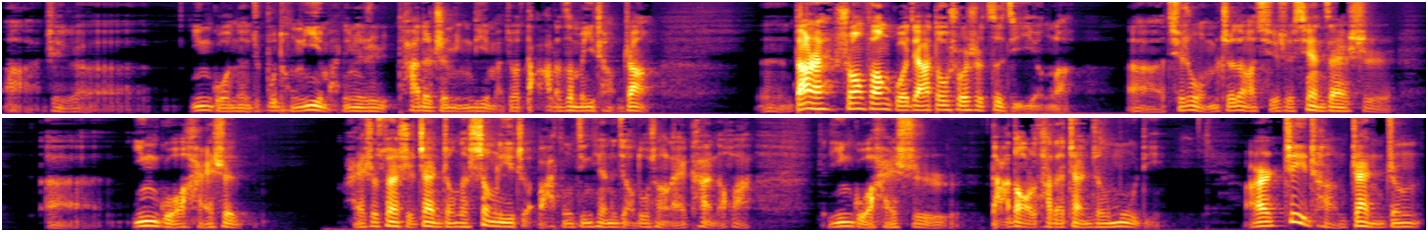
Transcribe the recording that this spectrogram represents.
啊，这个。英国呢就不同意嘛，因为是他的殖民地嘛，就打了这么一场仗。嗯，当然双方国家都说是自己赢了啊。其实我们知道，其实现在是呃英国还是还是算是战争的胜利者吧。从今天的角度上来看的话，英国还是达到了他的战争目的。而这场战争，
